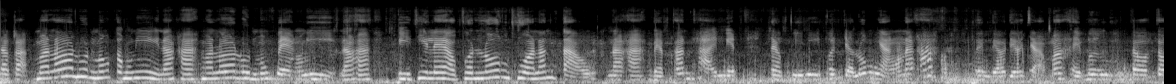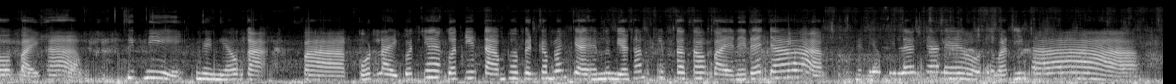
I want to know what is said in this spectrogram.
แล้วก็มาล่อรุ่นมงตรงนี้นะคะ มาล่อรุ่นมงแปลงนี่นะคะ ปีที่แล้วเพิ่นลงครัวลั่นเต่านะคะ แบบท่านขายเม็ด แต่ปีนี้เพิ่นจะลงหยังนะคะเดี๋ยวเดี๋ยวจะมาให้เบิ่งต่อต่อไปค่ะ คลิปนี้แม่เหมียวกะ ฝากกดไลค์กดแชร์กดติดตามเพื่อเป็นกำลังใจให้แม่เมียวทำคลิปต่อๆไปในได้จ้าเดี๋ยวพี่แรกจ้าแล้วสวัสดีค่ะ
